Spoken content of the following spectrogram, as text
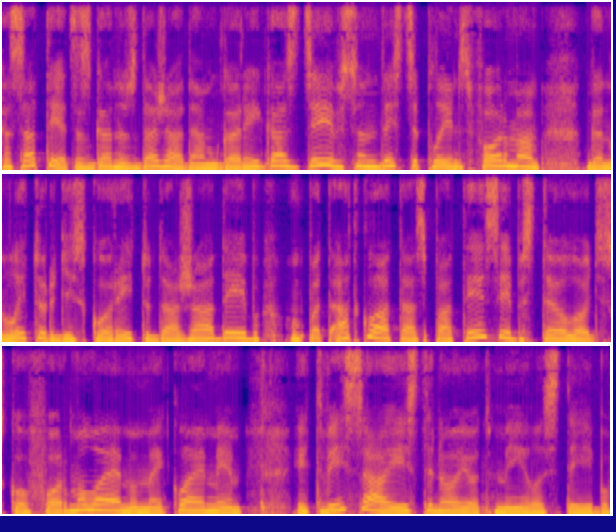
kas attiecas gan uz dažādām garīgās dzīves un disciplīnas formām, gan liturģisko ritu dažādību un pat atklātās patiesības teoloģisko formulējumu dieva meklējumiem, it visā īstenojot mīlestību.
